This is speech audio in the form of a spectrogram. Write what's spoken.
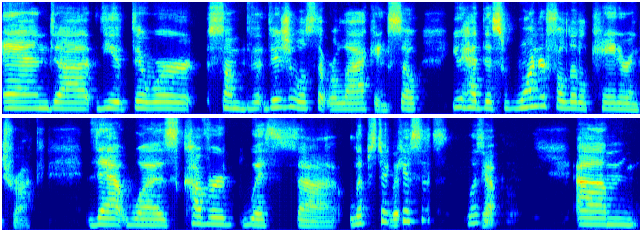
and uh, the, there were some visuals that were lacking. So you had this wonderful little catering truck that was covered with uh, lipstick Lip kisses, was yep. it? Um,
